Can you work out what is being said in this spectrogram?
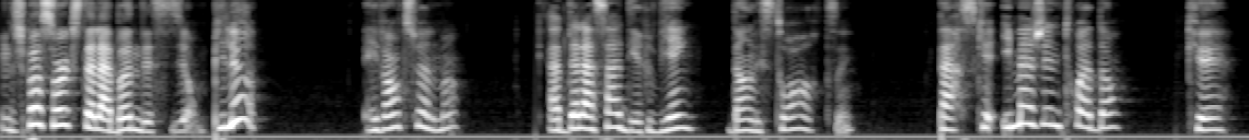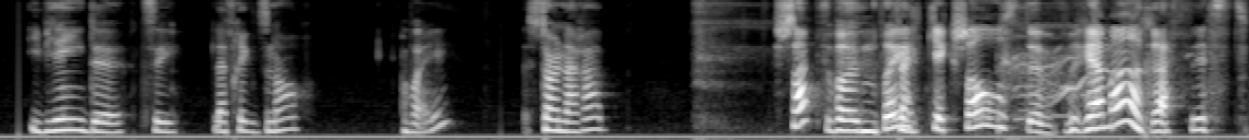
je suis pas sûre que c'était la bonne décision. Puis là, éventuellement, Abdelassad, il revient dans l'histoire, tu sais. Parce que, imagine-toi donc que il vient de, tu sais, l'Afrique du Nord. Ouais. C'est un arabe. Je sens que tu vas me dire quelque chose de vraiment raciste.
